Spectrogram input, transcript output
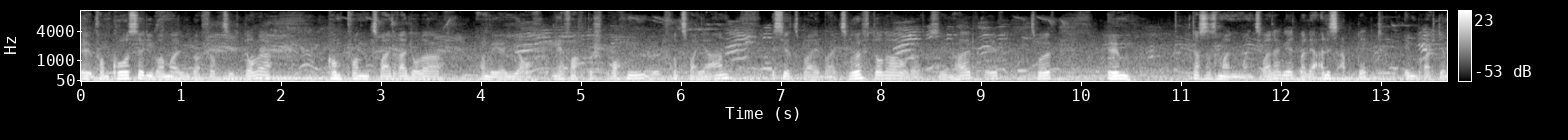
Äh, vom Kurs her, die war mal über 40 Dollar, kommt von 2, 3 Dollar haben wir ja hier auch mehrfach besprochen, äh, vor zwei Jahren, ist jetzt bei, bei 12 Dollar oder 10,5, 11, 12. Ähm, das ist mein, mein zweiter Wert, weil er alles abdeckt im Bereich der,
